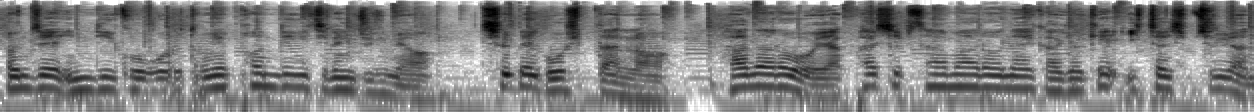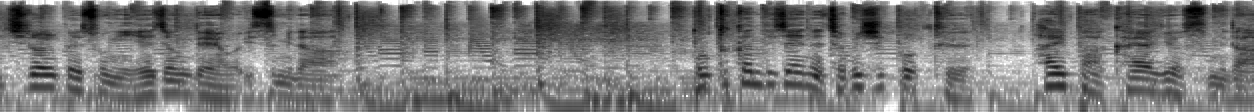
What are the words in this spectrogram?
현재 인디고고를 통해 펀딩이 진행 중이며 750달러 하나로 약 84만원의 가격에 2017년 7월 배송이 예정되어 있습니다. 독특한 디자인의 접이식 보트 하이퍼 카약이었습니다.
